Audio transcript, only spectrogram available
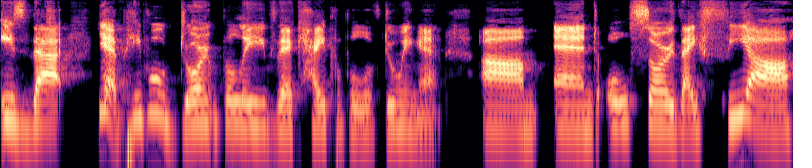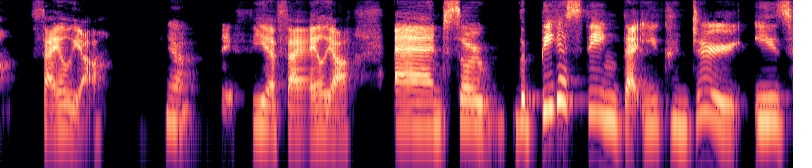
is that yeah people don't believe they're capable of doing it. Um, and also they fear failure. Yeah. They fear failure. And so the biggest thing that you can do is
